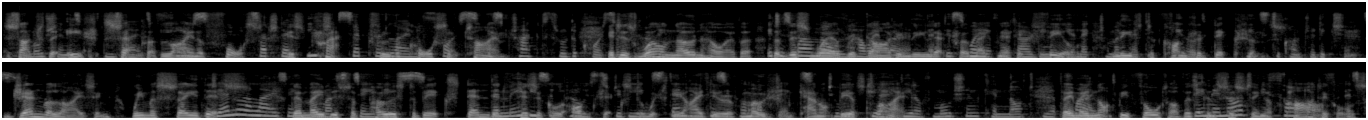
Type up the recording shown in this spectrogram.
such that each separate line of force is tracked through the course of time. It is well known, however, that this way of regarding the electromagnetic field leads to contradictions. Leads to contradictions. Generalizing, we must say this. Generalizing, there may be supposed to be extended physical objects to, to which the idea of motion cannot be applied. They may not be thought of as they consisting of particles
